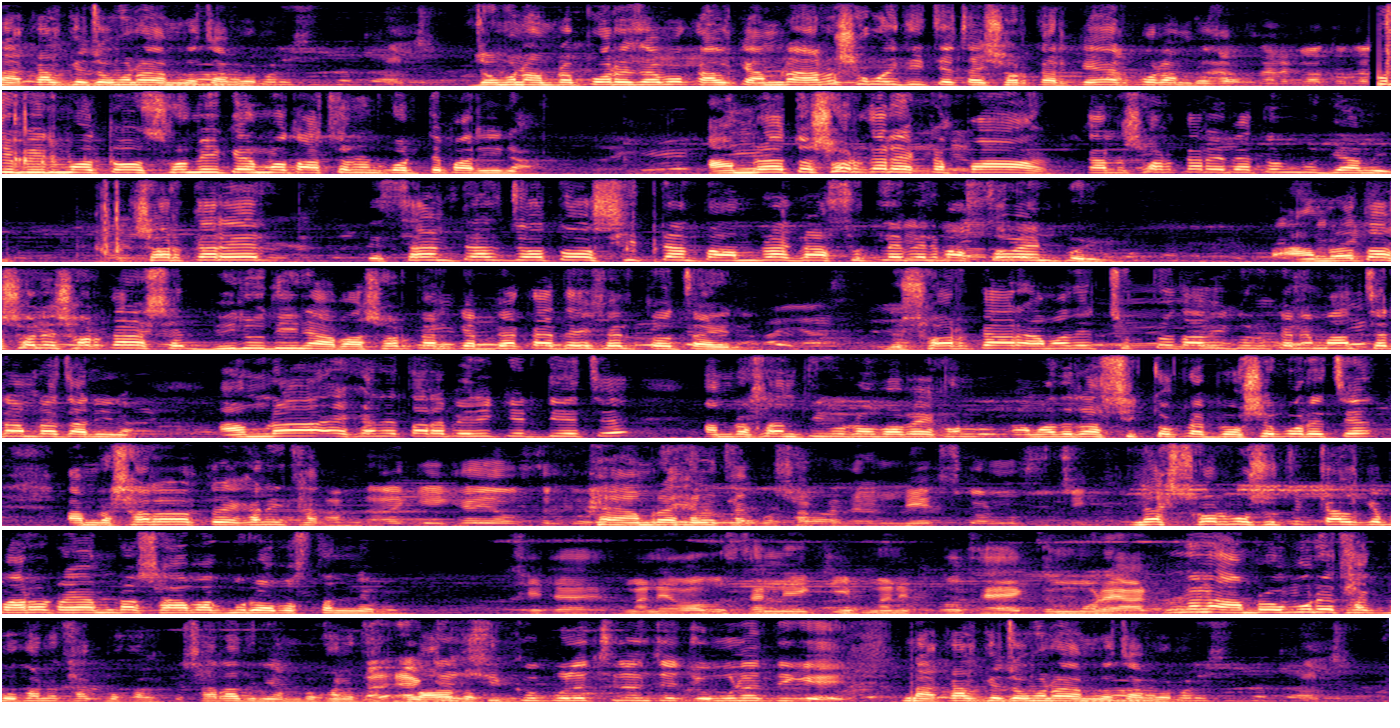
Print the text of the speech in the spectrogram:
না কালকে যমুনা আমরা যাব না। যমুনা আমরা পরে যাব কালকে আমরা আরও সময় দিতে চাই সরকারকে এরপর আমরা যাব। পৃথিবীর মতো শ্রমিকের মতো আচরণ করতে পারি না। আমরা তো সরকারের একটা পার্ট কারণ সরকারের বেতন বুঝি আমি। সরকারের সেন্ট্রাল যত সিদ্ধান্ত আমরা গ্রাসরুট লেভেল বাস্তবায়ন করি আমরা তো আসলে সরকারের বিরোধী না বা সরকারকে বেকাতেই ফেলতেও চাই না। সরকার আমাদের ছোট্ট দাবিগুলো কেন মানছে না আমরা জানি না। আমরা এখানে তারা ব্যারিকেড দিয়েছে আমরা শান্তিপূর্ণভাবে এখন আমাদের শিক্ষকরা বসে পড়েছে আমরা সারা রাত এখানেই থাকব? হ্যাঁ, আমরা এখানে থাকব নেক্সট কর্মসূচি নেক্সট কর্মসূচি কালকে বারোটায় আমরা শাহবাগমুর অবস্থান নেব। সেটা মানে অবস্থান নিয়ে কি? মানে কোথায়? একদম মোড়ে আট না না আমরা ওমরে থাকব ওখানে থাকব কালকে সারাদিন আমরা ওখানে থাকব একজন শিক্ষক বলেছিলেন যে যমুনার দিকে না কালকে যমুনা আমরা যাব না।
